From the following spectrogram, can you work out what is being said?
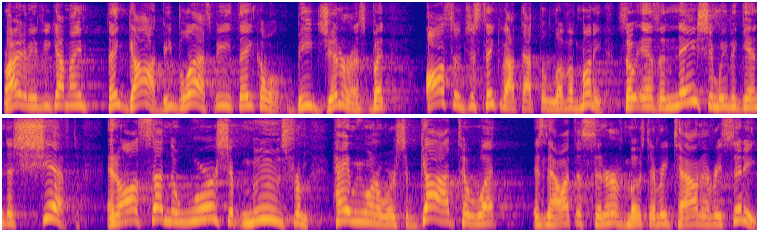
right? I mean, if you got money, thank God, be blessed, be thankful, be generous, but also just think about that the love of money. So, as a nation, we begin to shift, and all of a sudden, the worship moves from, hey, we want to worship God, to what is now at the center of most every town, every city.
